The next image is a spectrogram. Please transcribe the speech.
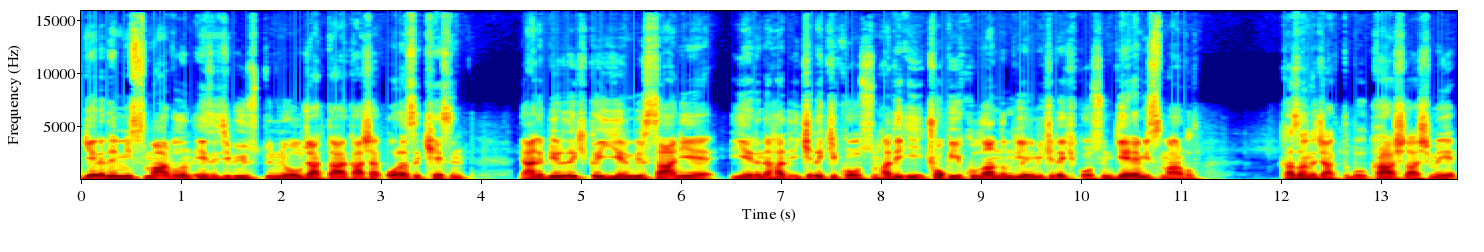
gene de Miss Marvel'ın ezici bir üstünlüğü olacaktı arkadaşlar. Orası kesin. Yani 1 dakika 21 saniye yerine hadi 2 dakika olsun. Hadi iyi, çok iyi kullandım diyelim 2 dakika olsun. Gene Miss Marvel kazanacaktı bu karşılaşmayı.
